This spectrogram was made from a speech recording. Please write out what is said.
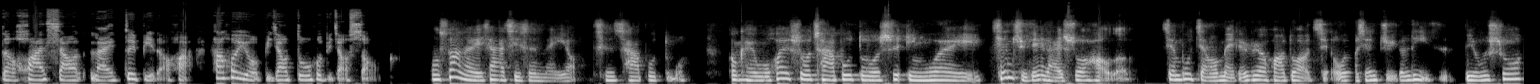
的花销来对比的话，它会有比较多或比较少吗？我算了一下，其实没有，其实差不多。OK，我会说差不多，是因为先举例来说好了，先不讲我每个月花多少钱，我先举一个例子，比如说。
